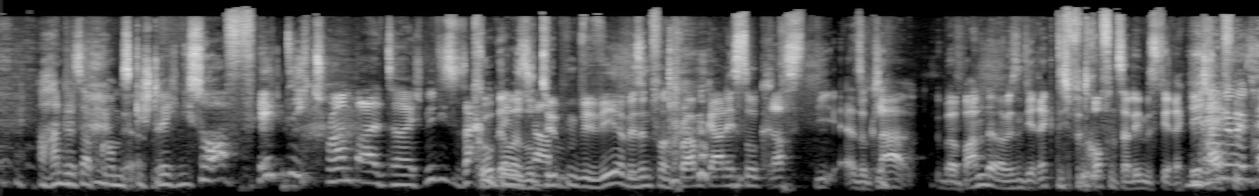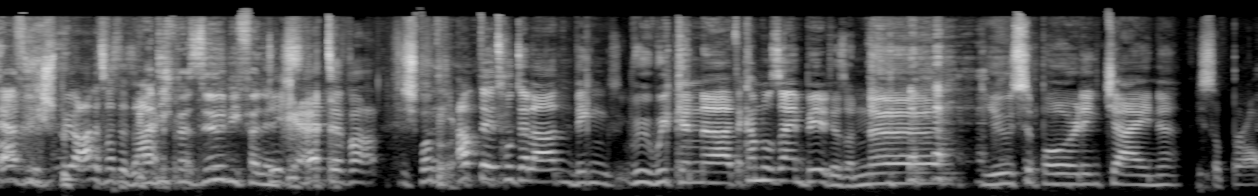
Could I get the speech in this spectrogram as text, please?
Handelsabkommen ist gestrichen. Ich so, oh, fick dich, Trump, Alter. Ich will diese Sachen Guck, aber so haben. Typen wie wir, wir sind von Trump gar nicht so krass, die, also klar, über Bande, aber wir sind direkt nicht betroffen. Salim ist direkt Direkt betroffen. betroffen. Ich spüre alles, was er sagt. dich persönlich verletzt. Ich, war, ich wollte nicht Updates runterladen wegen We We Can. Uh, da kam nur sein Bild. Er so, no, you supporting China. Ich so, Bro,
